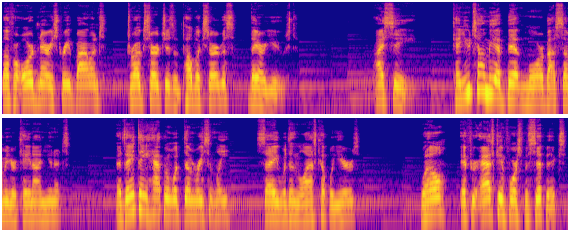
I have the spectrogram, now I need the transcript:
but for ordinary street violence, drug searches, and public service, they are used. I see. Can you tell me a bit more about some of your K-9 units? Has anything happened with them recently, say within the last couple years? Well, if you're asking for specifics,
